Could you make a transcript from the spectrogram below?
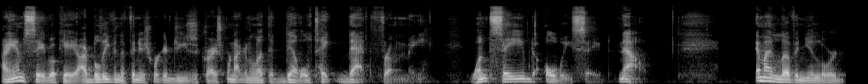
I am saved. Okay, I believe in the finished work of Jesus Christ. We're not going to let the devil take that from me. Once saved, always saved. Now, am I loving you, Lord?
